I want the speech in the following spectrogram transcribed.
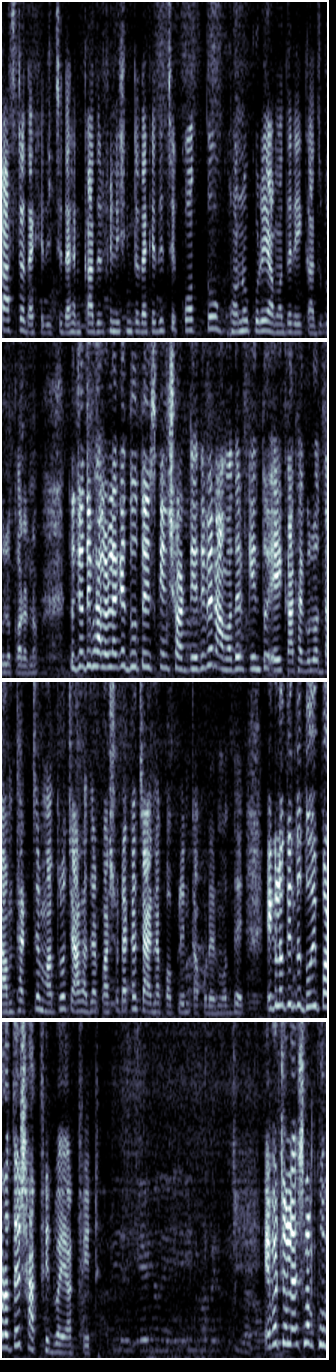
কাজটা দেখে দিচ্ছি, দেখেন কাজের ফিনিশিংটা দেখে দিচ্ছি, কত ঘন করে আমাদের এই কাজগুলো করানো। তো যদি ভালো লাগে, দ্রুত স্ক্রিনশট দিয়ে দিবেন। আমাদের কিন্তু এই কাঁথাগুলোর দাম থাকছে মাত্র চার হাজার পাঁচশো টাকা চায়না পপলিন কাপড়ের মধ্যে। এগুলো কিন্তু দুই পরতে সাত ফিট বাই আট ফিট এবার চলে আসলাম খুব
